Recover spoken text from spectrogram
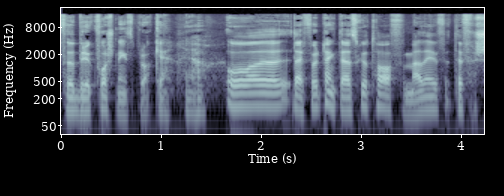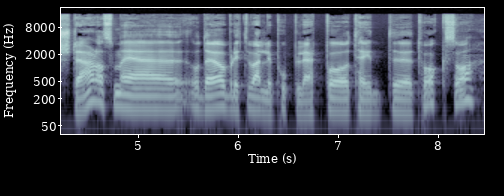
for å bruke forskningsspråket. ja. Og Derfor tenkte jeg jeg skulle ta for meg det, det første her, da, som er, og det har blitt veldig populært på TED Talks òg.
